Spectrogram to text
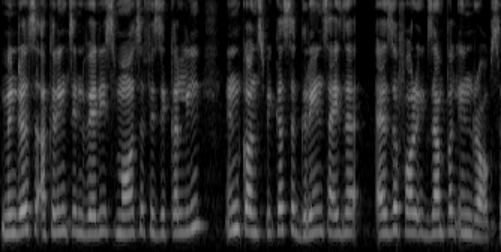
minerals occurring in very small physically inconspicuous grain size as for example in rocks.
